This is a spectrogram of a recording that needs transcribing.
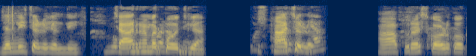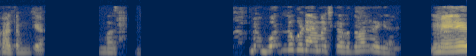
जल्दी चलो जल्दी। चार नंबर पहुँच गया। हाँ, चलो। हाँ पूरा स्क्वाड को खत्म किया। मैं बहुत लोगों को डैमेज कर रहा था मैंने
